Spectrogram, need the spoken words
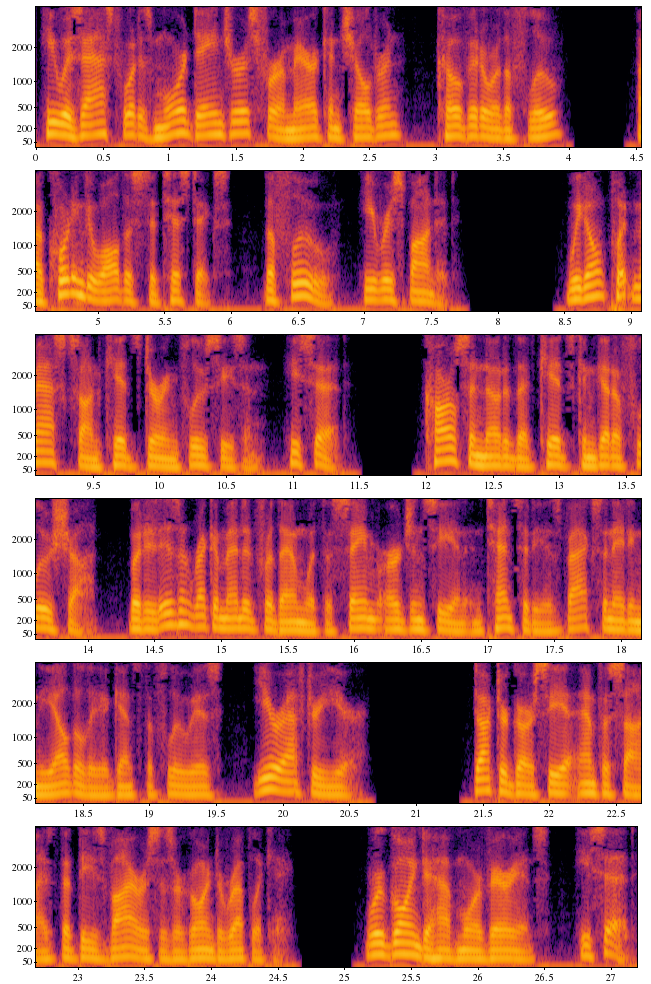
He was asked what is more dangerous for American children, COVID or the flu? According to all the statistics, the flu, he responded. We don't put masks on kids during flu season, he said. Carlson noted that kids can get a flu shot, but it isn't recommended for them with the same urgency and intensity as vaccinating the elderly against the flu is, year after year. Dr. Garcia emphasized that these viruses are going to replicate. We're going to have more variants, he said.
